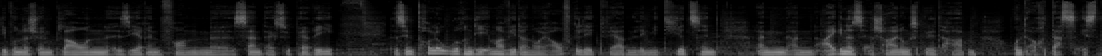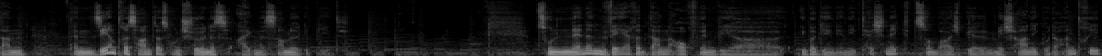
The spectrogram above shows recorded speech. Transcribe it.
die wunderschönen blauen Serien von äh, Saint-Exupéry. Das sind tolle Uhren, die immer wieder neu aufgelegt werden, limitiert sind, ein, ein eigenes Erscheinungsbild haben und auch das ist dann ein sehr interessantes und schönes eigenes Sammelgebiet. Zu nennen wäre dann auch, wenn wir übergehen in die Technik, zum Beispiel Mechanik oder Antrieb.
